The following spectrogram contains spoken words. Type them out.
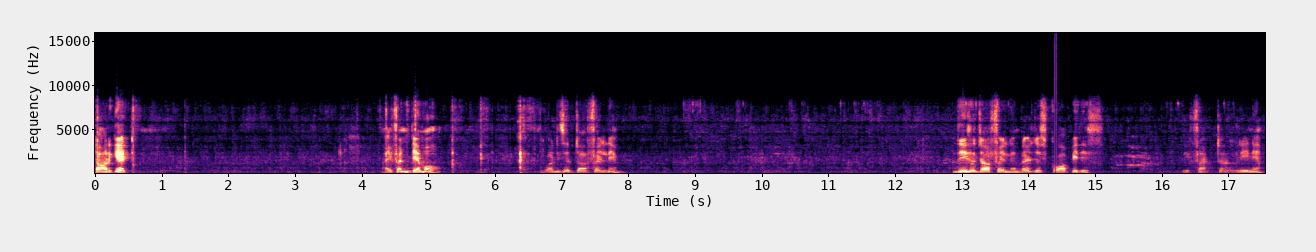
Target hyphen demo. What is a jar file name? This is a jar file name right? Just copy this refactor rename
